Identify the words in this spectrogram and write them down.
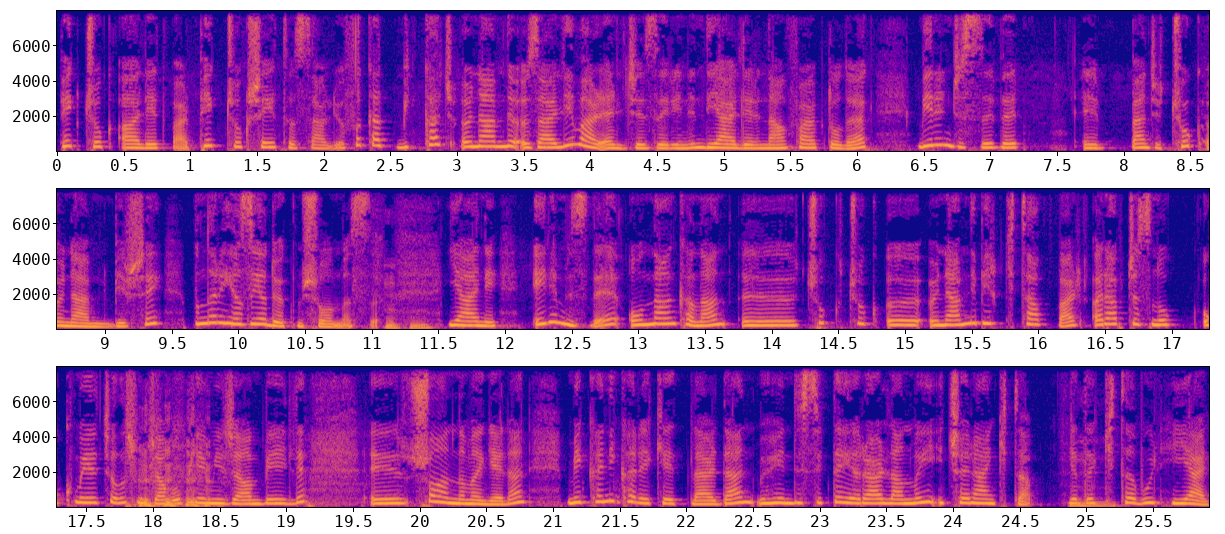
pek çok alet var. Pek çok şey tasarlıyor. Fakat birkaç önemli özelliği var El Cezeri'nin diğerlerinden farklı olarak. Birincisi ve e, bence çok önemli bir şey bunları yazıya dökmüş olması. Yani elimizde ondan kalan e, çok çok e, önemli bir kitap var. Arapçasını ok- okumaya çalışmayacağım, okuyamayacağım belli. E, şu anlama gelen mekanik hareketlerden mühendislikte yararlanmayı içeren kitap ya da Kitabul Hiyel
